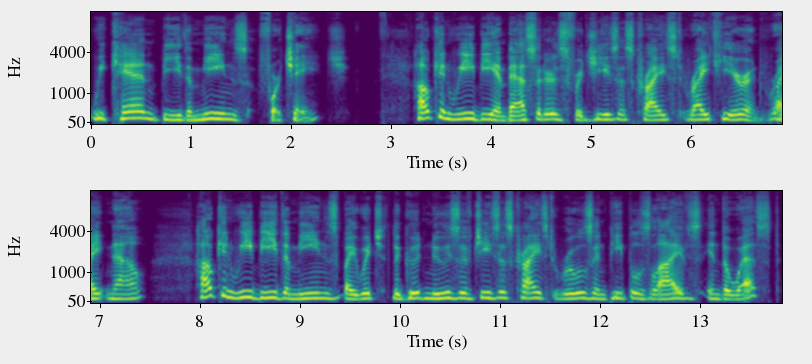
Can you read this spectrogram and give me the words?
we can be the means for change. How can we be ambassadors for Jesus Christ right here and right now? How can we be the means by which the good news of Jesus Christ rules in people's lives in the West?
